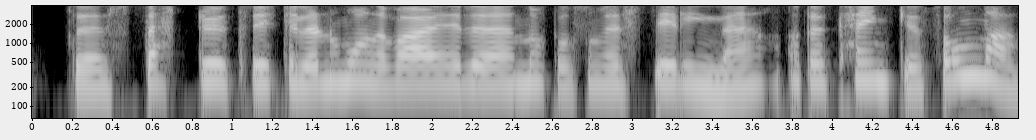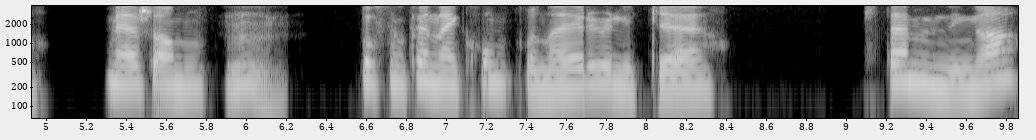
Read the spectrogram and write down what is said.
et eh, sterkt uttrykk, eller nå må det være noe som er stille. At jeg tenker sånn, da. Mer sånn Mm. hvordan kan jeg komponere ulike stemninger?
